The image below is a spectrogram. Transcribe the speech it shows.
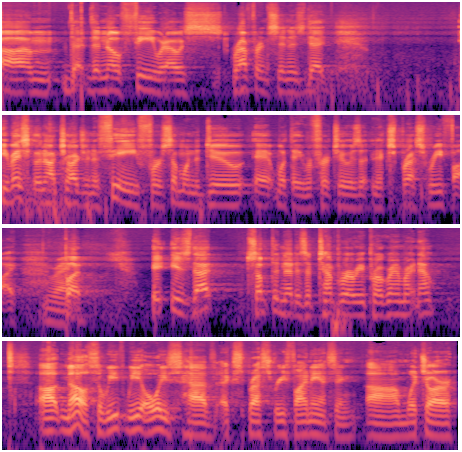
Um, the, the no fee, what I was referencing is that you're basically not charging a fee for someone to do uh, what they refer to as an express refi. Right. But i- is that something that is a temporary program right now? Uh, no, so we, we always have express refinancing, um, which are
